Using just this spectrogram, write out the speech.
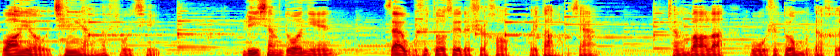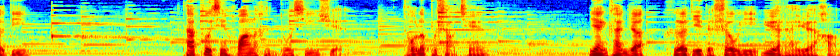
网友清扬的父亲离乡多年。在五十多岁的时候回到老家，承包了五十多亩的河堤。他父亲花了很多心血，投了不少钱，眼看着河堤的收益越来越好。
